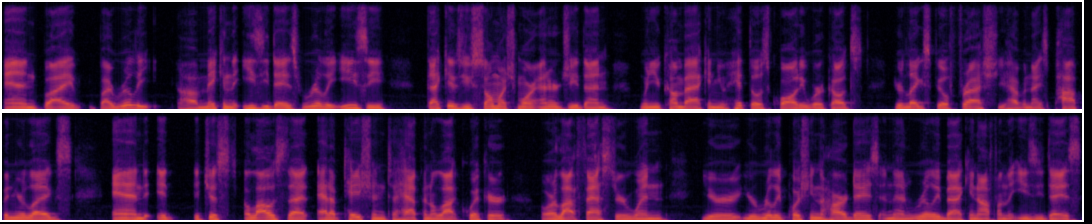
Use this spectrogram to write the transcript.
and by by really uh, making the easy days really easy, that gives you so much more energy than when you come back and you hit those quality workouts. Your legs feel fresh. You have a nice pop in your legs, and it it just allows that adaptation to happen a lot quicker or a lot faster when you're you're really pushing the hard days and then really backing off on the easy days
